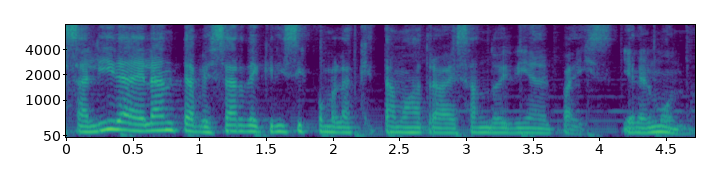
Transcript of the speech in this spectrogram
salir adelante a pesar de crisis como las que estamos atravesando hoy día en el país y en el mundo?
